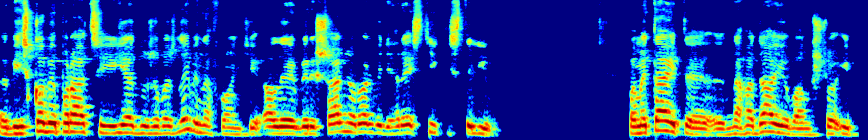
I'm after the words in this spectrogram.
Військові операції є дуже важливі на фронті, але вирішальну роль відіграє стійкість стилів. Пам'ятаєте, нагадаю вам, що і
